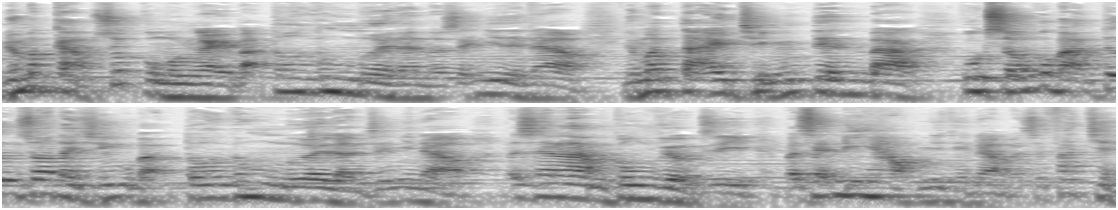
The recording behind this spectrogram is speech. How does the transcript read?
Nếu mà cảm xúc của một ngày bạn tốt hơn gấp 10 lần nó sẽ như thế nào? Nếu mà tài chính, tiền bạc, cuộc sống của bạn, tự do tài chính của bạn tốt hơn gấp 10 lần sẽ như nào? Bạn sẽ làm công việc gì? Bạn sẽ đi học như thế nào, bạn sẽ phát triển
